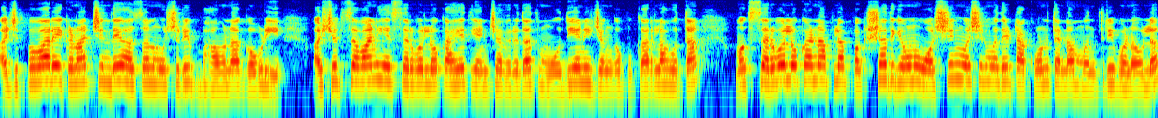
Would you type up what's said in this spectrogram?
अजित पवार एकनाथ शिंदे हसन मुश्रीफ भावना गवडी अशोक चव्हाण हे सर्व लोक आहेत. यांच्या विरोधात मोदी यांनी जंग पुकारला होता. मग सर्व लोकांना आपल्या पक्षात घेऊन वॉशिंग मशीनमध्ये टाकून त्यांना मंत्री बनवलं.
